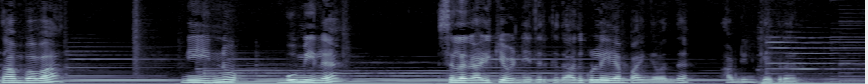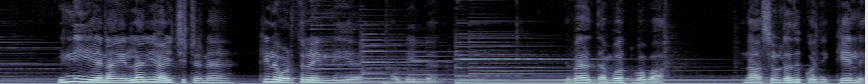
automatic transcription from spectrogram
தாம்பவா நீ இன்னும் பூமியில் சிலர் அழிக்க வேண்டியது இருக்குது. அதுக்குள்ளே ஏன்பா இங்கே வந்த? அப்படின்னு கேட்குறாரு இல்லையே நான் எல்லாரையும் அழிச்சிட்டேனே. கீழே ஒருத்தரும் இல்லையே அப்படின்றார். இப்போ தம்போத் பாபா நான் சொல்கிறத கொஞ்சம் கேளு.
